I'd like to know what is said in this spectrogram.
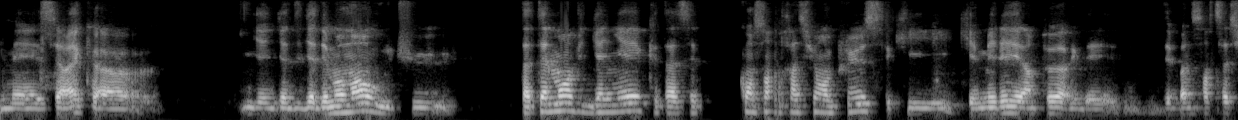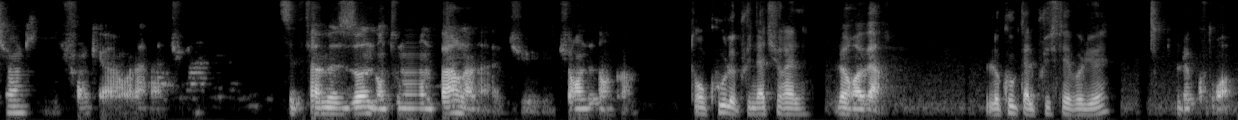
Mais c'est vrai que euh, il y, a, il y a des- il y a des moments où tu as tellement envie de gagner que tu as cette concentration en plus qui, qui est mêlée un peu avec des, des bonnes sensations qui font que voilà, là, tu, cette fameuse zone dont tout le monde parle, tu, tu rentres dedans. Quoi. Ton coup le plus naturel Le revers, Le coup que t'as le plus fait évoluer le coup droit.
